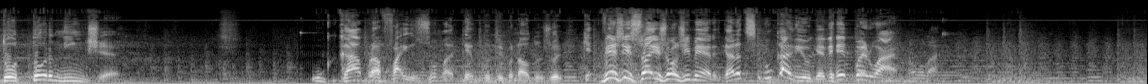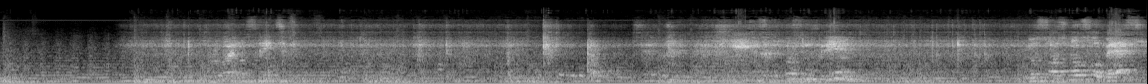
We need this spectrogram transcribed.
Doutor Ninja. O cabra faz uma dentro do tribunal do júri. Que- Veja isso aí, João Gimenez. Disse que nunca viu. Quer ver? Põe no ar. Vamos lá. É inocente. Se fosse um crime, meu sócio não soubesse,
